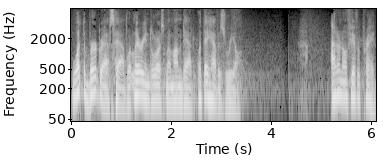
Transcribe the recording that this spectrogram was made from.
what the Burgraffs have, what Larry and Dolores, my mom and dad, what they have is real. I don't know if he ever prayed.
